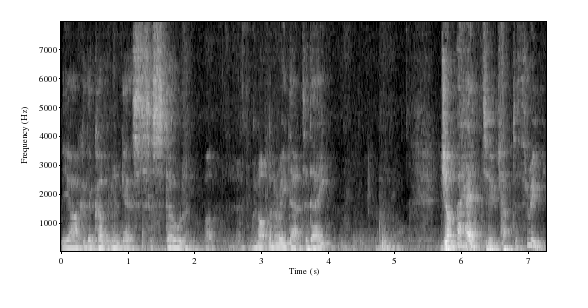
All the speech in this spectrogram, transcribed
the Ark of the Covenant gets stolen. But we're not going to read that today. Jump ahead to chapter 3.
